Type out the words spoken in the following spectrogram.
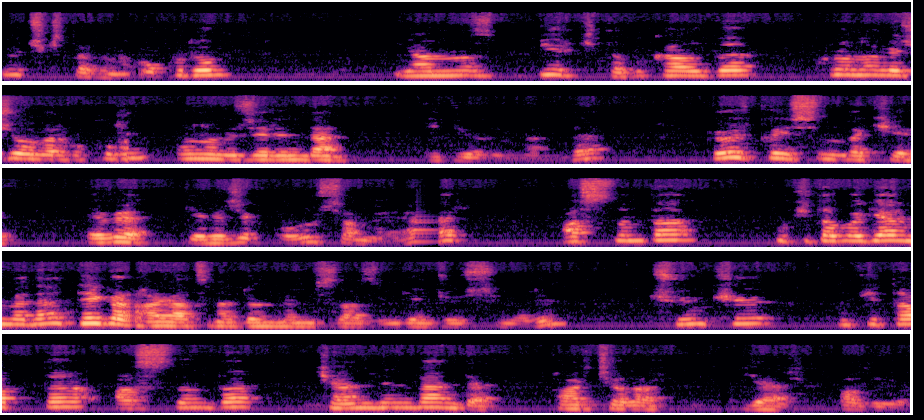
Üç kitabını okudum. Yalnız bir kitabı kaldı. Kronoloji olarak okudum. Onun üzerinden gidiyorum ben de. Göl kıyısındaki eve gelecek olursam eğer aslında bu kitaba gelmeden tekrar hayatına dönmemiz lazım Genco Üstüner'in. Çünkü bu kitapta aslında kendinden de parçalar yer alıyor.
